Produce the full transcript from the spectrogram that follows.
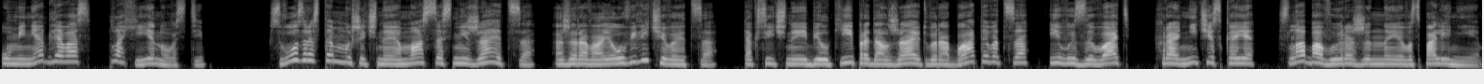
у меня для вас плохие новости. С возрастом мышечная масса снижается, а жировая увеличивается. Токсичные белки продолжают вырабатываться и вызывать хроническое, слабо выраженное воспаление.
